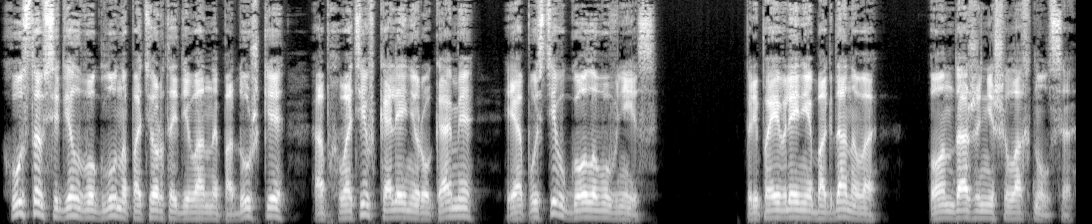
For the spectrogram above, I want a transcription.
Хустов сидел в углу на потертой диванной подушке, обхватив колени руками и опустив голову вниз. При появлении Богданова он даже не шелохнулся.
